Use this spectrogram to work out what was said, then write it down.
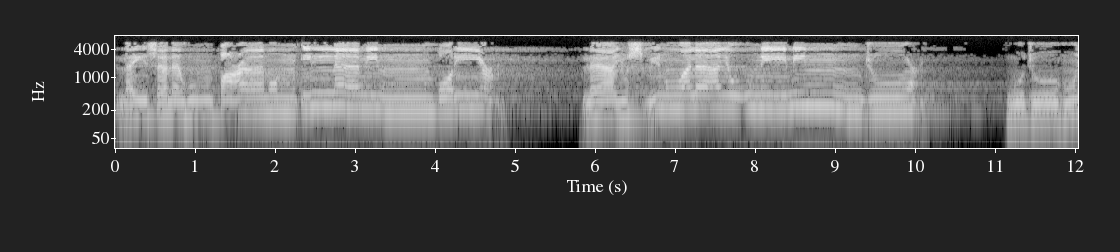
ليس لهم طعام إلا من ضريع. لا يسمن ولا يغني من جوع. وجوه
